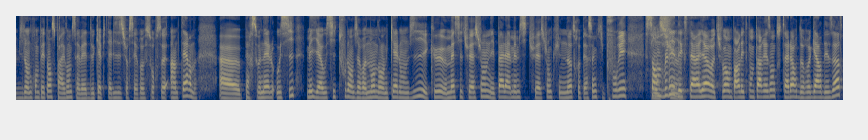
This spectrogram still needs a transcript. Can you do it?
bilan de compétences, par exemple, ça va être de capitaliser sur ses ressources internes, euh, personnelles aussi, mais il y a aussi tout l'environnement dans lequel on vit et que ma situation n'est pas la même situation qu'une autre personne qui pourrait sembler d'extérieur. Tu vois, on parlait de comparaison tout à l'heure, de regard des autres.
